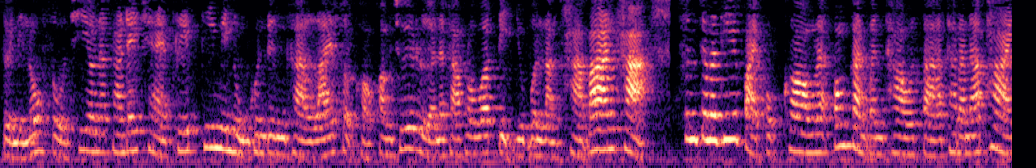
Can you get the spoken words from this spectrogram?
โดยในโลกโซเชียลนะคะ ได้แชร์คลิปที่มีหนุ่มคนหนึ่งค่ะไลฟ์สดขอความช่วยเหลือนะคะ เพราะว่าติดอยู่บนหลังคาบ้านค่ะ ซึ่งเจ้าหน้าที่ฝ่ายปกครอง และป้องกันบรรเทาสาธารณภัย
